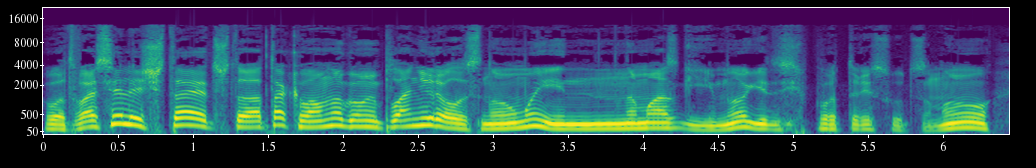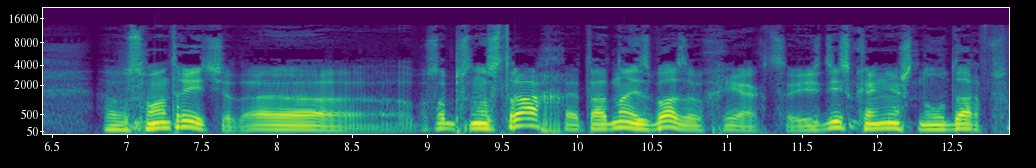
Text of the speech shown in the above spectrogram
Вот, Василий считает, что атака во многом и планировалась на умы и на мозги, и многие до сих пор трясутся. Ну, смотрите, да, собственно, страх — это одна из базовых реакций. И здесь, конечно, удар в,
